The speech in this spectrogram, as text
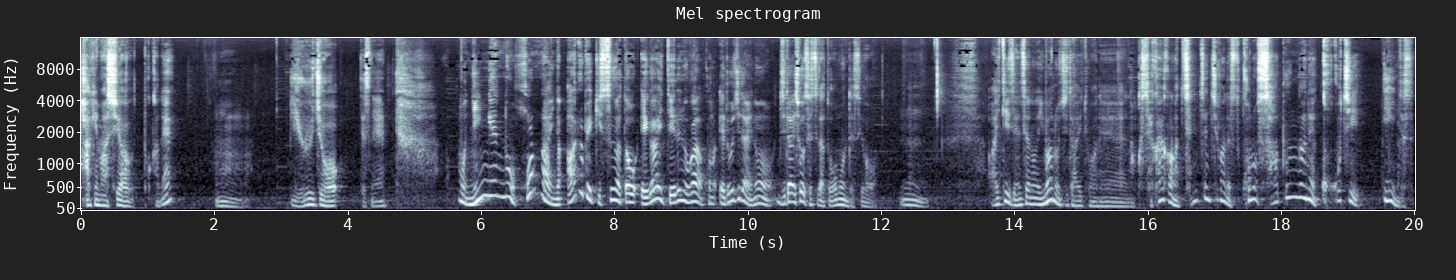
励まし合うとかね。うん、友情ですね。もう人間の本来のあるべき姿を描いているのがこの江戸時代の時代小説だと思うんですよ。うん、IT 全盛の今の時代とはねなんか世界観が全然違うんです。この差分がね心地いいんです。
